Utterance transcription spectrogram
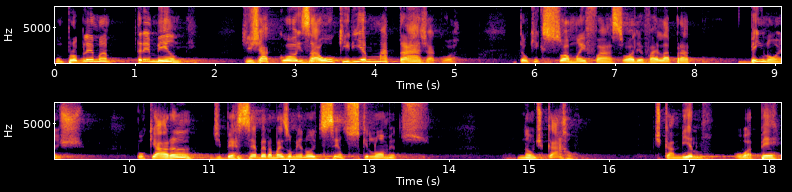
um problema tremendo, que Jacó, Isaú queria matar Jacó. Então o que, que sua mãe faz? Olha, vai lá para bem longe, porque Arã de Berseba era mais ou menos 800 quilômetros, não de carro, de camelo ou a pé.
